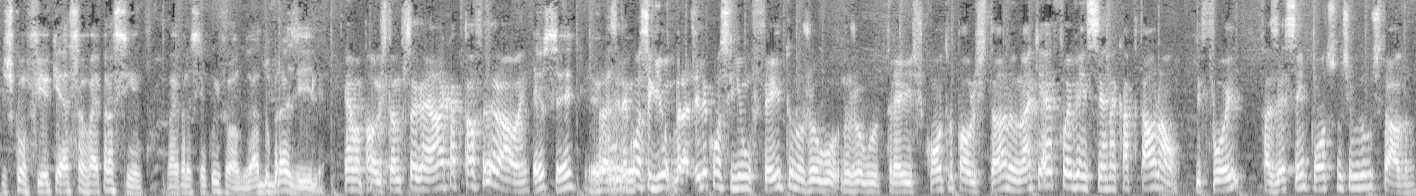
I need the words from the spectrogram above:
desconfio que essa vai para cinco. Vai para cinco jogos. A do Brasília. É, mas o Paulistano precisa ganhar na capital federal, hein? Eu sei. Eu... Brasília, conseguiu, Brasília conseguiu um feito no jogo, no jogo 3 contra o Paulistano. Não é que foi vencer na capital, não. E foi fazer 100 pontos no time do Gustavo. Né?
